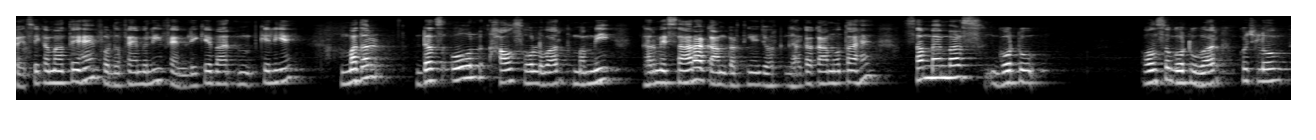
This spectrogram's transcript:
पैसे कमाते हैं फॉर द फैमिली फैमिली के बार के लिए। Mother does all household work मम्मी घर में सारा काम करती हैं जो घर का काम होता है। Some members go to also go to work कुछ लोग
